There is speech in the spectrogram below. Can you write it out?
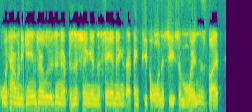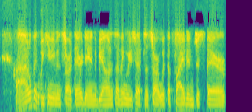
with how many games they're losing, their positioning in the standings. I think people want to see some wins, but I don't think we can even start there, Dan. To be honest, I think we just have to start with the fight and just their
